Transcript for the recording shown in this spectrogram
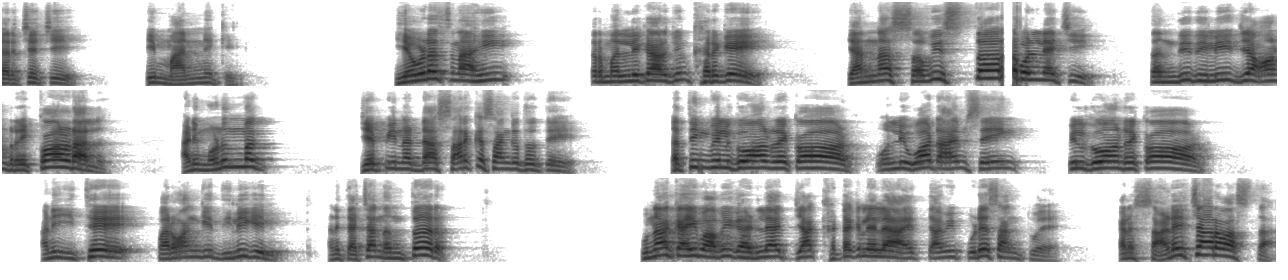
चर्चेची ती मान्य केली. एवढंच नाही तर मल्लिकार्जुन खरगे यांना सविस्तर बोलण्याची संधी दिली जे ऑन रेकॉर्ड आलं. आणि म्हणून मग जे पी नड्डा सारखं सांगत होते nothing will go on record only what I am saying will go on record आणि इथे परवानगी दिली गेली. आणि त्याच्यानंतर पुन्हा काही बाबी घडल्या ज्या खटकलेल्या आहेत त्या मी पुढे सांगतोय. कारण साडेचार वाजता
